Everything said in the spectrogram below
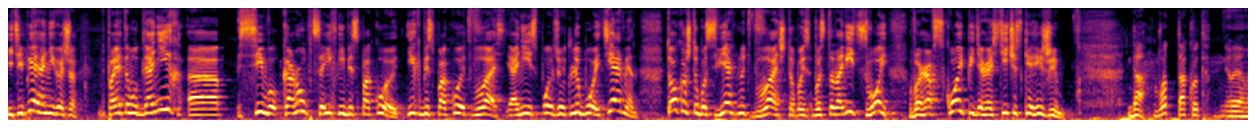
И теперь они говорят, что... Поэтому для них э, символ коррупция их не беспокоит. Их беспокоит власть. И они используют любой термин, только чтобы свергнуть власть, чтобы восстановить свой воровской педерастический режим. Да, вот так вот э,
